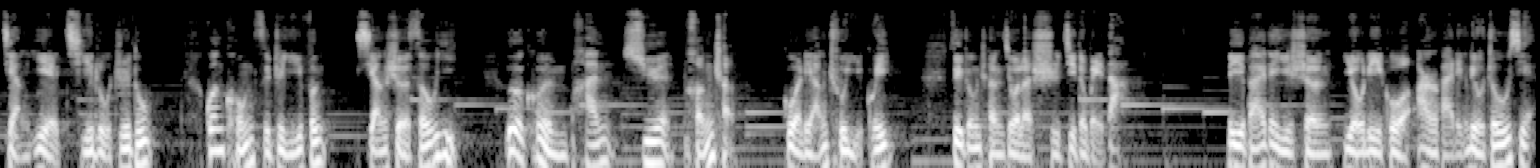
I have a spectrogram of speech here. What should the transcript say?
讲谒齐鲁之都，观孔子之遗风，相涉邹邑，扼困潘薛彭城，过梁楚以归，最终成就了《史记》的伟大。李白的一生游历过二百零六州县，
